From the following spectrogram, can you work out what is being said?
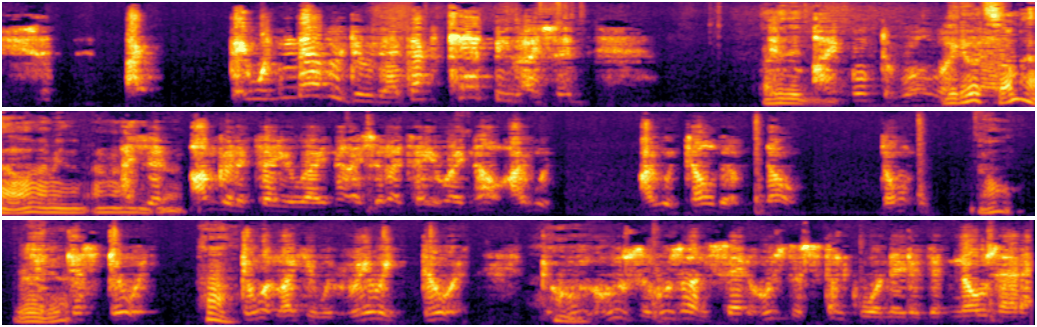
She said, I, "They would never do that. That can't be." I said, I mean, "If I booked a role like they do it that, somehow. I mean, I, don't know I said, "I'm going to tell you right now. I said, I tell you right now, I would, I would tell them, no, don't, No, really just do it. Huh. Do it like you would really do it. Who, Huh. who's who's on set? Who's the stunt coordinator that knows how to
